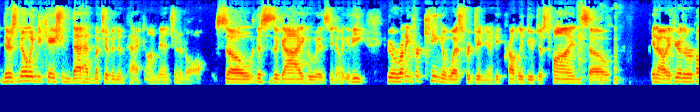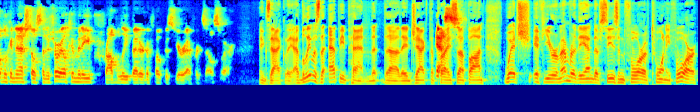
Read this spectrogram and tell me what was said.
there's no indication that had much of an impact on Manchin at all. So this is a guy who is, you know, if he if he were running for king of West Virginia, he'd probably do just fine. So you know, if you're the Republican National Senatorial Committee, probably better to focus your efforts elsewhere. Exactly. I believe it was the EpiPen that uh, they jacked the yes. price up on, which, if you remember the end of season four of 24,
